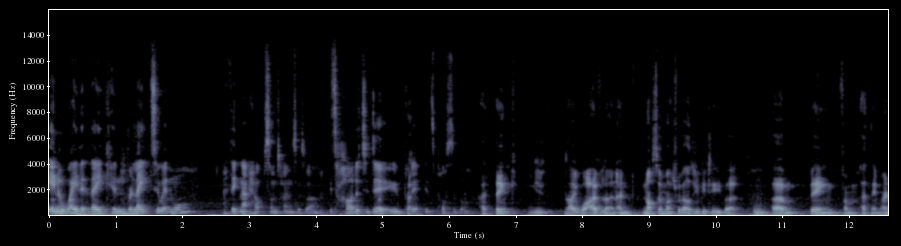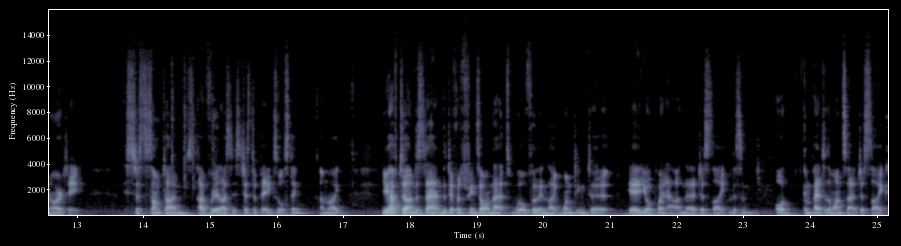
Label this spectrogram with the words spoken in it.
in a way that they can relate to it more. I think that helps sometimes as well. It's harder to do, but it, it's possible. I think you like what I've learned, and not so much with LGBT, but um, being from ethnic minority, it's just sometimes I've realised it's just a bit exhausting. I'm like, you have to understand the difference between someone that's willful in like wanting to hear your point out, and they're just like listen, or compared to the ones that are just like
